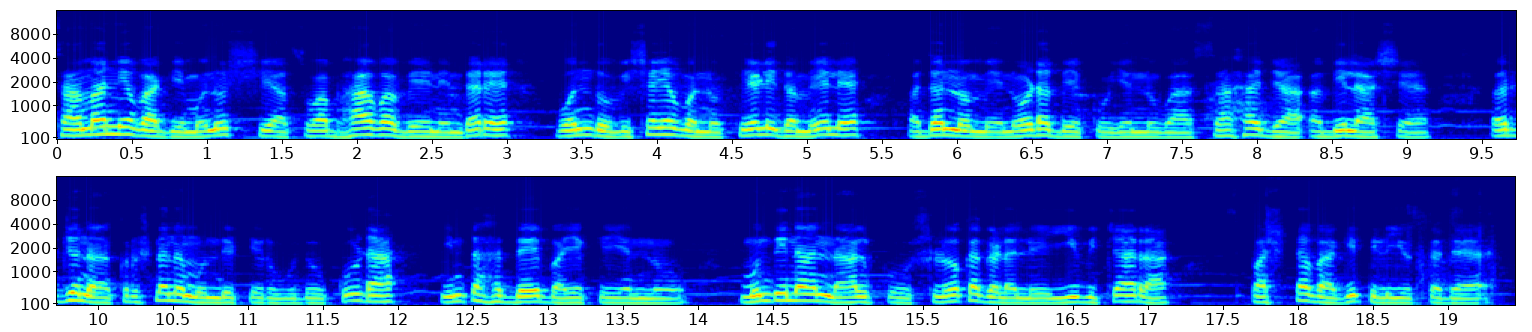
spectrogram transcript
ಸಾಮಾನ್ಯವಾಗಿ ಮನುಷ್ಯ ಸ್ವಭಾವವೇನೆಂದರೆ ಒಂದು ವಿಷಯವನ್ನು ಕೇಳಿದ ಮೇಲೆ ಅದನ್ನೊಮ್ಮೆ ನೋಡಬೇಕು ಎನ್ನುವ ಸಹಜ ಅಭಿಲಾಷೆ. ಅರ್ಜುನ ಕೃಷ್ಣನ ಮುಂದಿಟ್ಟಿರುವುದು ಕೂಡ ಇಂತಹದ್ದೇ ಬಯಕೆಯನ್ನು. ಮುಂದಿನ ನಾಲ್ಕು ಶ್ಲೋಕಗಳಲ್ಲಿ ಈ ವಿಚಾರ ಸ್ಪಷ್ಟವಾಗಿ ತಿಳಿಯುತ್ತದೆ.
